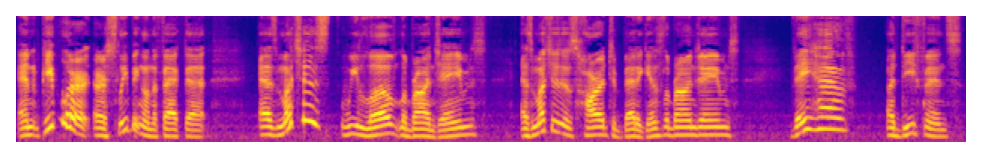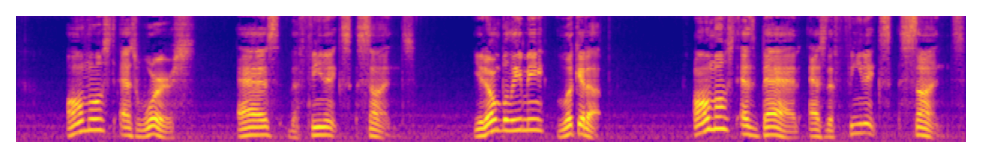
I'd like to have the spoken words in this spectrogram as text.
and people are are sleeping on the fact that as much as we love LeBron James, as much as it's hard to bet against LeBron James, they have a defense almost as worse as the Phoenix Suns. You don't believe me? Look it up. Almost as bad as the Phoenix Suns.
